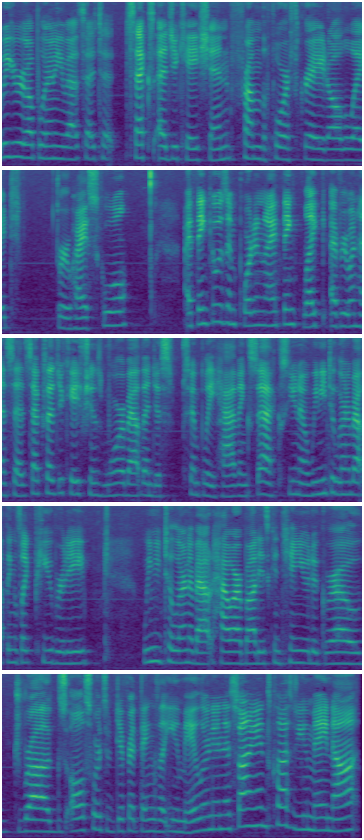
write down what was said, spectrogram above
We grew up learning about sex, education from the fourth grade all the way through high school. I think it was important, and I think, like everyone has said, sex education is more about than just simply having sex. You know, we need to learn about things like puberty. We need to learn about how our bodies continue to grow, drugs, all sorts of different things that you may learn in a science class, you may not.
